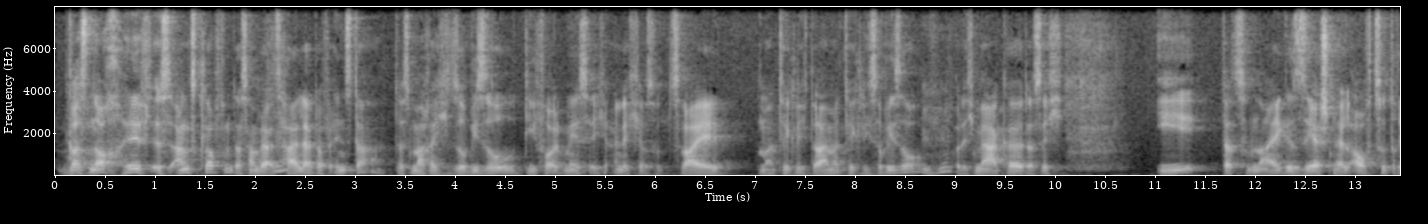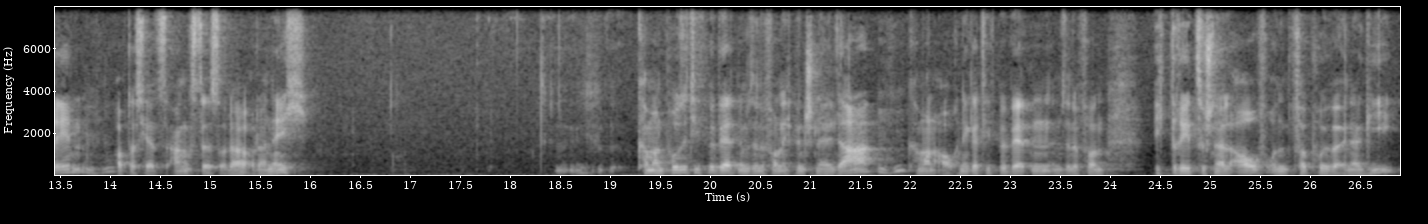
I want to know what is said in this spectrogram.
was noch hilft, ist Angstklopfen. Das haben wir als Highlight auf Insta. Das mache ich sowieso defaultmäßig, eigentlich also zweimal täglich, dreimal täglich sowieso, weil ich merke, dass ich eh dazu neige, sehr schnell aufzudrehen, ob das jetzt Angst ist oder, oder nicht. Kann man positiv bewerten im Sinne von, ich bin schnell da. Kann man auch negativ bewerten im Sinne von, ich drehe zu schnell auf und verpulver Energie.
